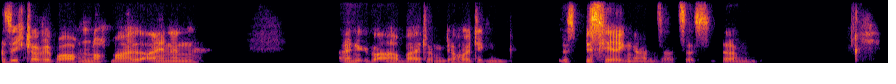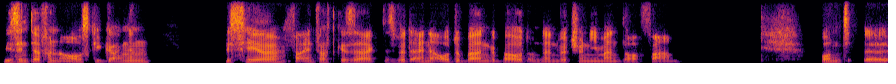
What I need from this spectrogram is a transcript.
Also ich glaube, wir brauchen nochmal einen, eine Überarbeitung der heutigen, des bisherigen Ansatzes. Ähm, wir sind davon ausgegangen, bisher vereinfacht gesagt, es wird eine Autobahn gebaut und dann wird schon jemand drauf fahren. Und äh,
